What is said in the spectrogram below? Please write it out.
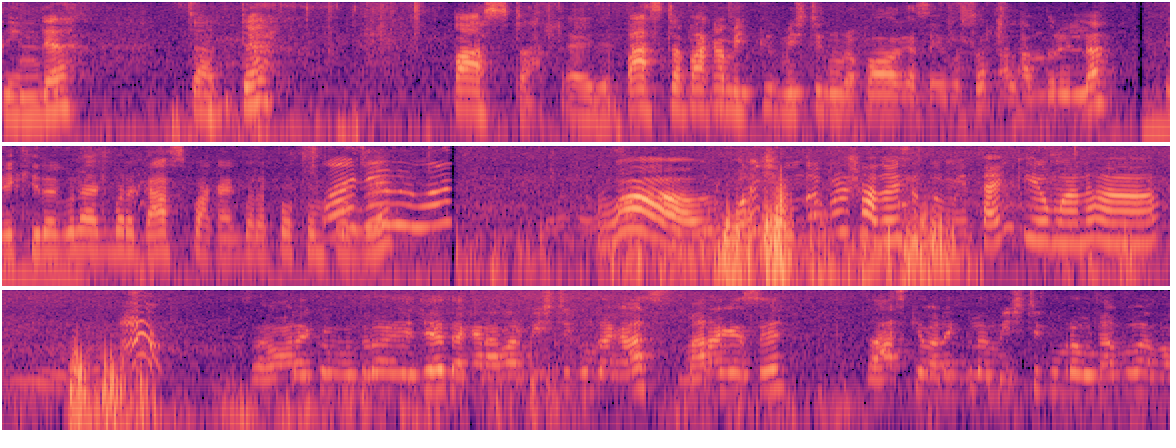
তিনটা চারটা পাঁচটা। এই যে পাঁচটা পাকা মিষ্টি কুমড়া পাওয়া গেছে এই বছর আলহামদুলিল্লাহ। এই ক্ষীরাগুলো একবারে গাছ পাকা একবারে প্রথম পর্যায়ে। ওয়াও অনেক সুন্দর করে সাজাইছো তুমি। Thank you Manha. আসসালামু আলাইকুম বন্ধুরা এই যে দেখেন আমার মিষ্টি কুমড়া গাছ মারা গেছে। তো আজকে অনেকগুলো মিষ্টি কুমড়া উঠাবো এবং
